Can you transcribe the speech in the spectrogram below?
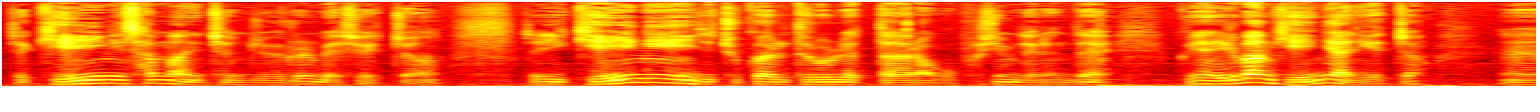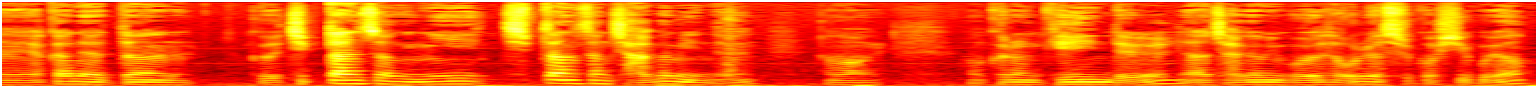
이제 개인이 3만 2천 주를 매수했죠. 자, 이 개인이 이제 주가를 들어올렸다라고 보시면 되는데 그냥 일반 개인이 아니겠죠. 예, 약간의 어떤 그 집단성이 집단성 자금이 있는 어, 어, 그런 개인들 아, 자금이 모여서 올렸을 것이고요.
